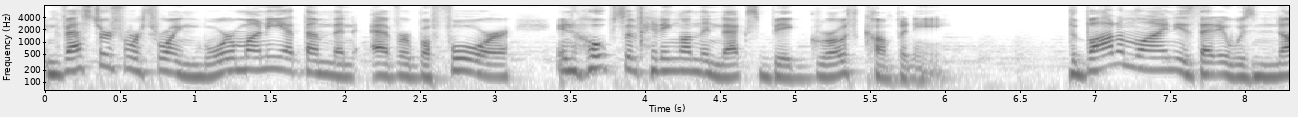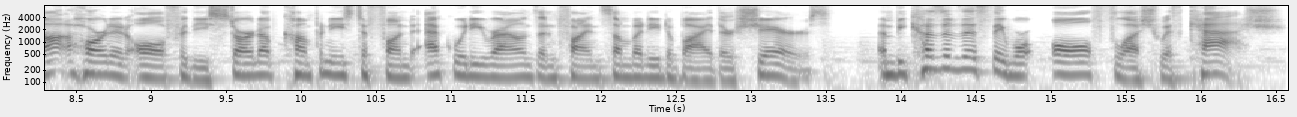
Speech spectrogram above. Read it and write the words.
investors were throwing more money at them than ever before in hopes of hitting on the next big growth company. The bottom line is that it was not hard at all for these startup companies to fund equity rounds and find somebody to buy their shares. And because of this, they were all flush with cash.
